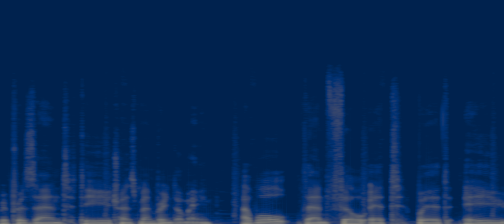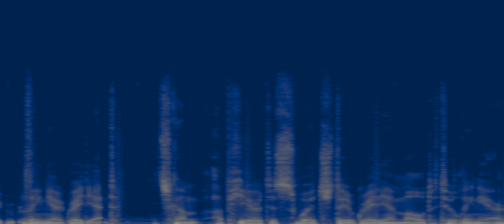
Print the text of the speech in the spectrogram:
represent the transmembrane domain. I will then fill it with a linear gradient. Let's come up here to switch the gradient mode to linear.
